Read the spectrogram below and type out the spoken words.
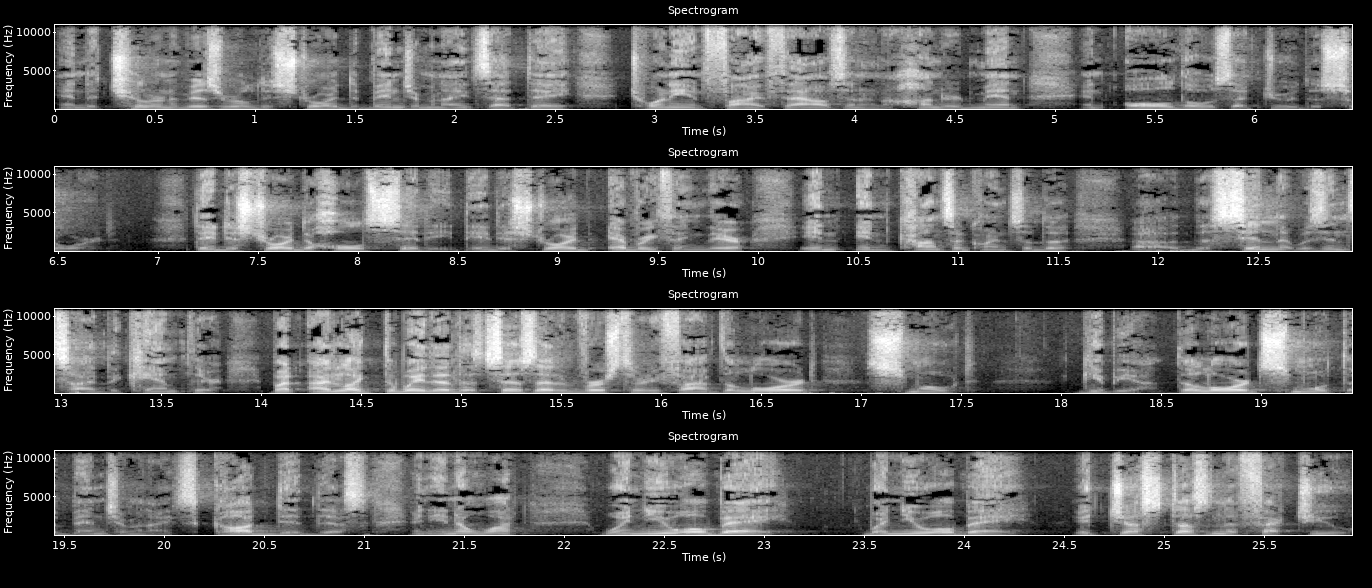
and the children of Israel destroyed the Benjaminites that day 20 and 5,000 and 100 men, and all those that drew the sword. They destroyed the whole city. They destroyed everything there in, in consequence of the, uh, the sin that was inside the camp there. But I like the way that it says that in verse 35 the Lord smote Gibeah. The Lord smote the Benjaminites. God did this. And you know what? When you obey, when you obey, it just doesn't affect you.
